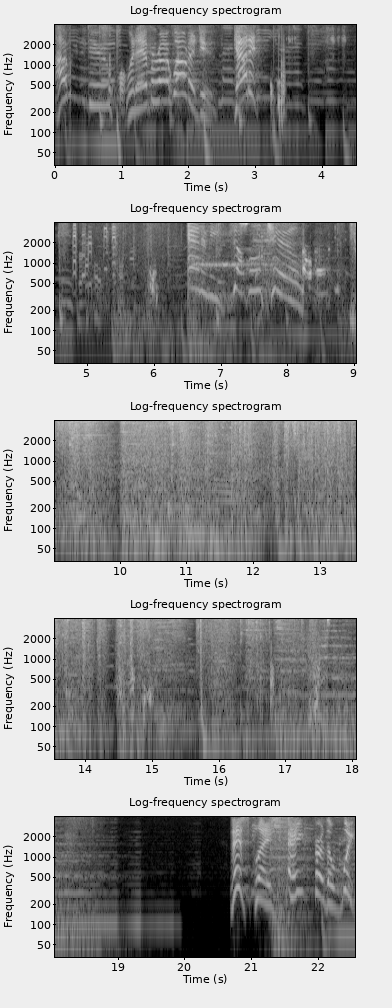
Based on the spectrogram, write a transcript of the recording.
I'm gonna do whatever I wanna do. Got it? Enemy double kill. This place ain't for the weak.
